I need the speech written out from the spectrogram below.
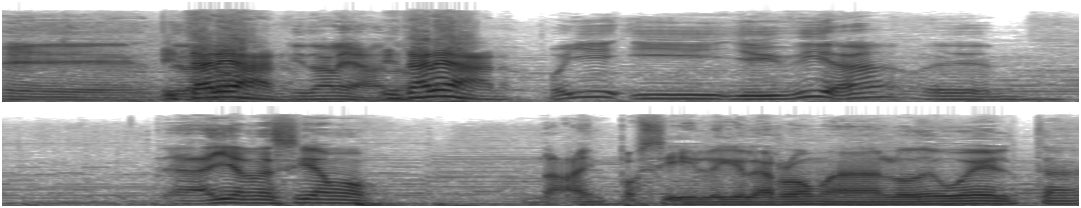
Eh, la- Italiano. italiano. Italiano. Oye, y, y hoy día, eh, ayer decíamos, no, imposible que la Roma lo dé vuelta.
